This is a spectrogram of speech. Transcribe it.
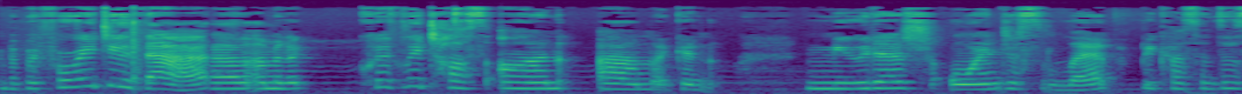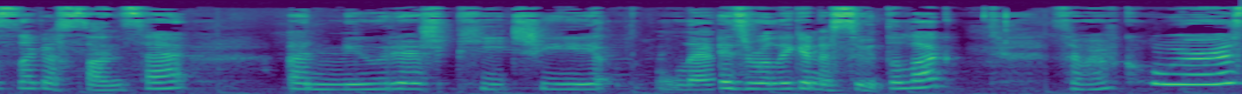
But before we do that, um, I'm going to quickly toss on um, like a nudish orange lip because since it's like a sunset, a nudish peachy lip is really gonna suit the look. So of course,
